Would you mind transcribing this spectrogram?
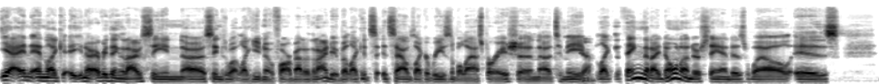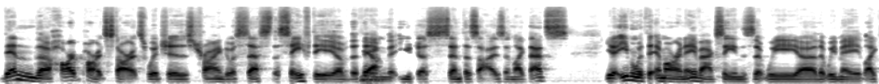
yeah, and and like you know everything that I've seen uh, seems what like you know far better than I do, but like it's it sounds like a reasonable aspiration uh, to me. Yeah. Like the thing that I don't understand as well is then the hard part starts, which is trying to assess the safety of the thing yeah. that you just synthesize, and like that's you know even with the mRNA vaccines that we uh, that we made, like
